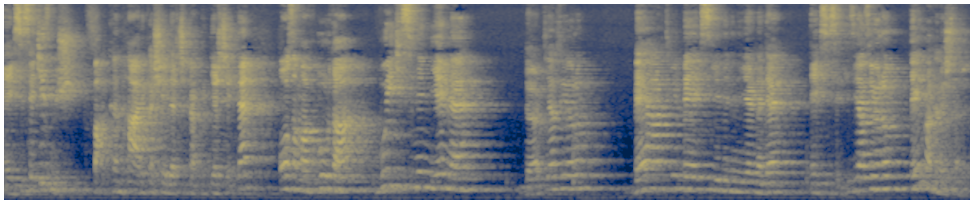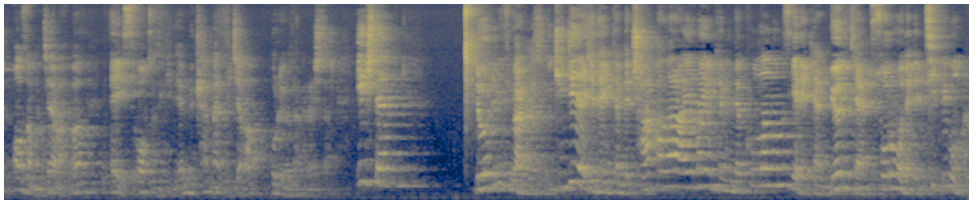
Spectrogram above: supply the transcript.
eksi 8'miş. Bakın harika şeyler çıkarttık gerçekten. O zaman buradan bu ikisinin yerine 4 yazıyorum. B artı 1 B eksi 7'nin yerine de eksi 8 yazıyorum. Değil mi arkadaşlar? O zaman cevabı eksi 32 diye mükemmel bir cevap buluyoruz arkadaşlar. İşte Gördüğünüz gibi arkadaşlar ikinci derece denklemde çarpanlara ayırma yönteminde kullanmamız gereken yöntem, soru modeli, tipi bunlar.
